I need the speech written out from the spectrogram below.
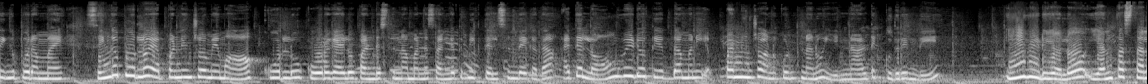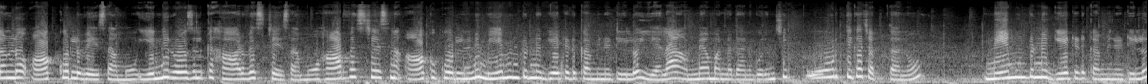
సింగపూర్ అమ్మాయి. సింగపూర్లో ఎప్పటి నుంచో మేము ఆకుకూరలు కూరగాయలు పండిస్తున్నామన్న సంగతి మీకు తెలిసిందే కదా. అయితే లాంగ్ వీడియో తీద్దామని ఎప్పటి నుంచో అనుకుంటున్నాను. ఇన్నాళ్ళకి కుదిరింది. ఈ వీడియోలో ఎంత స్థలంలో ఆకుకూరలు వేసాము ఎన్ని రోజులకి హార్వెస్ట్ చేసాము హార్వెస్ట్ చేసిన ఆకుకూరలని మేముంటున్న గేటెడ్ కమ్యూనిటీలో ఎలా అమ్మామన్న దాని గురించి పూర్తిగా చెప్తాను. మేముంటున్న గేటెడ్ కమ్యూనిటీలో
